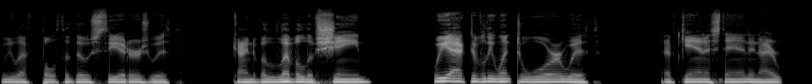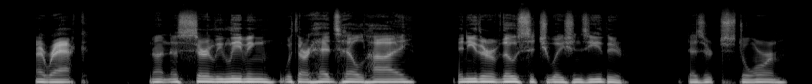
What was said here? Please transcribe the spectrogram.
We left both of those theaters with kind of a level of shame. We actively went to war with Afghanistan and Iraq, not necessarily leaving with our heads held high in either of those situations either. Desert Storm,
